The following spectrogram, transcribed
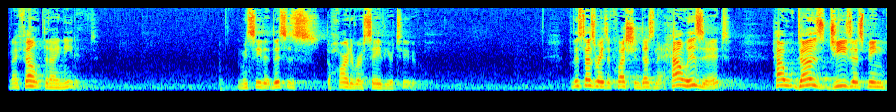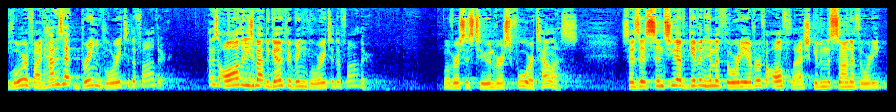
that I felt that I needed. And we see that this is the heart of our Savior, too. But this does raise a question, doesn't it? How is it? How does Jesus being glorified, how does that bring glory to the Father? How does all that he's about to go through bring glory to the Father? Well, verses 2 and verse 4 tell us It says this Since you have given him authority over all flesh, given the Son authority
